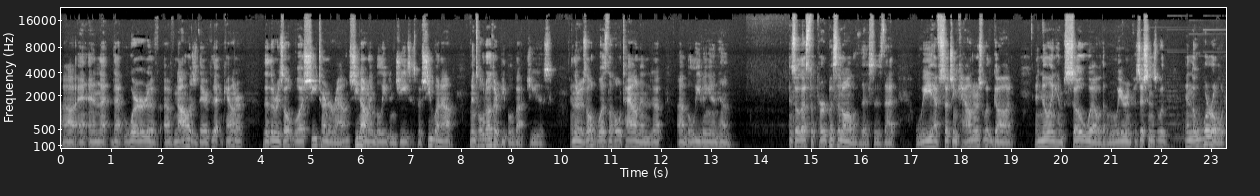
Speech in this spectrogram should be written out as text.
uh, and, and, that, that word of, of knowledge there, through that encounter, that the result was she turned around. She not only believed in Jesus, but she went out and told other people about Jesus. And the result was the whole town ended up uh, believing in him. And so that's the purpose in all of this is that we have such encounters with God and knowing him so well that when we are in positions with in the world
